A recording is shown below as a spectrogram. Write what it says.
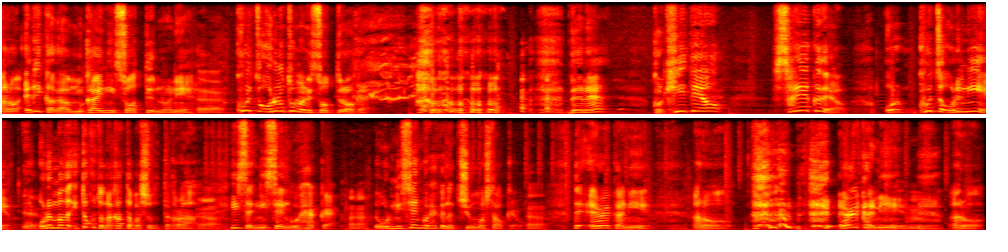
あのエリカが向かいに座ってるのに、うんこいつ俺の隣に座ってるわけ。でねこれ聞いてよ。最悪だよ。俺こいつ俺に、俺まだ行ったことなかった場所だったから、うん。He said 2500円、うん。で俺2500円の注文したわけよ、うん。でエリカにあのエリカに、あの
